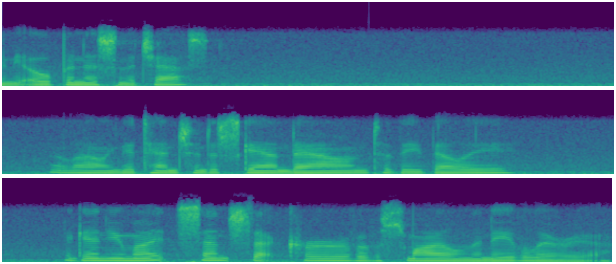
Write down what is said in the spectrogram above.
Feeling the openness in the chest. Allowing the attention to scan down to the belly. Again, you might sense that curve of a smile in the navel area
